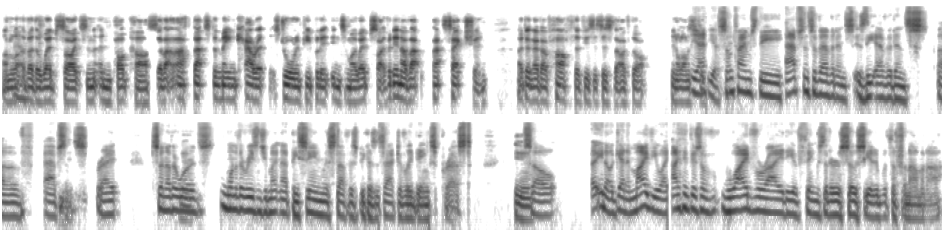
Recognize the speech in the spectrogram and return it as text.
on a lot yeah. of other websites and, and podcasts. So that, that, that's the main carrot that's drawing people in, into my website. If I didn't have that that section, I don't know I'd have half the visitors that I've got. In all honesty, yeah, yeah. Sometimes the absence of evidence is the evidence of absence, right? So, in other yeah. words, one of the reasons you might not be seeing this stuff is because it's actively being suppressed. Yeah. So, Uh, you know, again, in my view, I, I think there's a wide variety of things that are associated with the phenomena.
